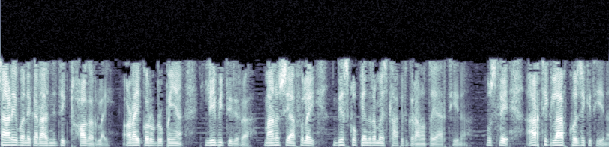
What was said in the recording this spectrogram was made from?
साँडे बनेका राजनीतिक ठगहरूलाई अढाई करोड रुपियाँ लेबी तिरेर मानुषी आफूलाई देशको केन्द्रमा स्थापित गराउन तयार थिएन। उसले आर्थिक लाभ खोजेकी थिएन।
